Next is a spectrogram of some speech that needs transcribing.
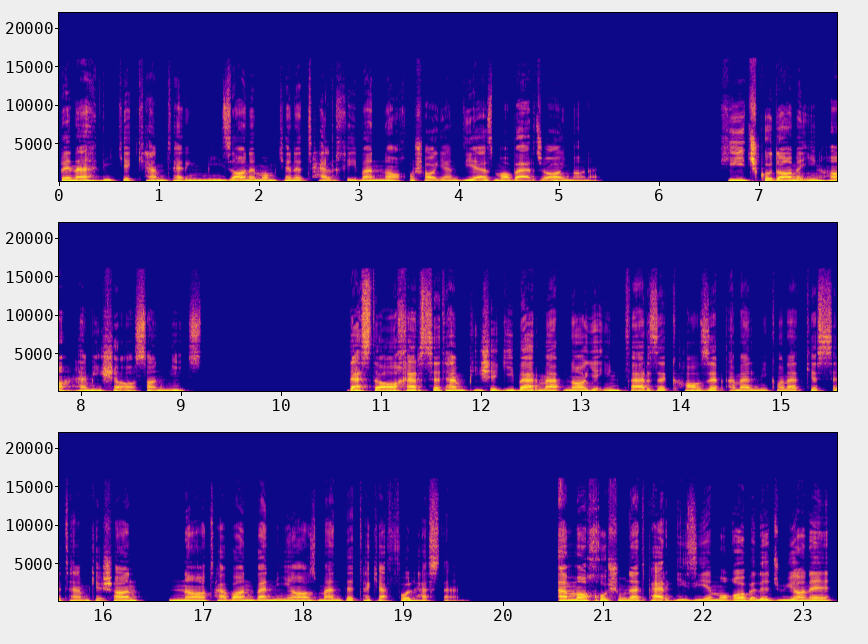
به نحوی که کمترین میزان ممکن تلخی و ناخوشایندی از ما بر جای ماند. هیچ کدام اینها همیشه آسان نیست. دست آخر ستم پیشگی بر مبنای این فرض کاذب عمل می کند که ستمکشان ناتوان و نیازمند تکفل هستند. اما خشونت پرهیزی مقابل جویانه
